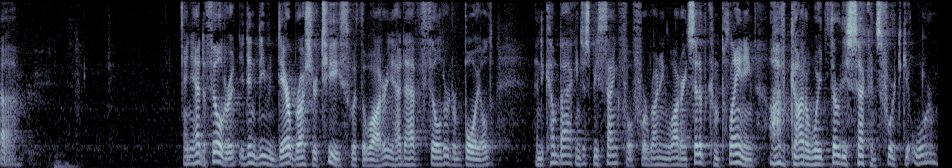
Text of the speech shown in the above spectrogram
Uh, and you had to filter it. You didn't even dare brush your teeth with the water. You had to have it filtered or boiled and to come back and just be thankful for running water instead of complaining, oh, I've got to wait 30 seconds for it to get warm.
